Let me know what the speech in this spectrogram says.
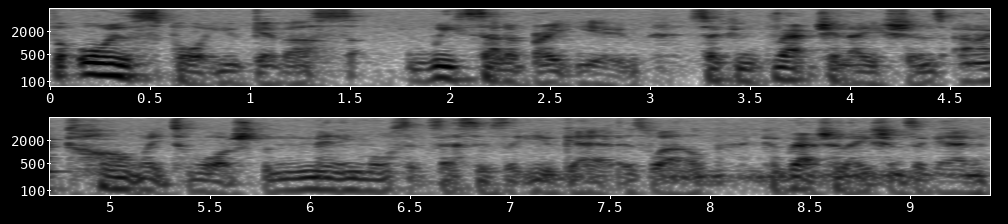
for all the support you give us. We celebrate you. So congratulations, and I can't wait to watch the many more successes that you get as well. Congratulations again.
